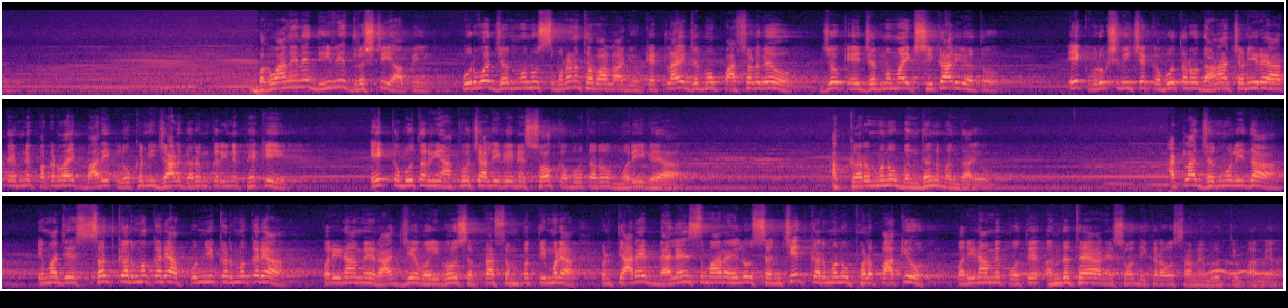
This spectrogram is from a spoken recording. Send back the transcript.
ભગવાને એને દિવ્ય દ્રષ્ટિ આપી. પૂર્વ જન્મનું સ્મરણ થવા લાગ્યું. કેટલાય જન્મો પાછળ ગયો. જો કે એ જન્મમાં એક શિકારી હતો. એક વૃક્ષ નીચે કબૂતરો દાણા ચણી રહ્યા. હતા એમને પકડવા એક બારીક લોખંડની ઝાડ ગરમ કરીને ફેંકી. એક કબૂતરની આંખો ચાલી ગઈ ને સો કબૂતરો મરી ગયા. આ કર્મનું બંધન બંધાયું. આટલા જન્મો લીધા, એમાં જે સત્કર્મ કર્યા પુણ્ય કર્મ કર્યા, પરિણામે રાજ્ય વૈભવ, સત્તા, સંપત્તિ મળ્યા. પણ ત્યારે બેલેન્સમાં રહેલું સંચિત કર્મનું ફળ પાક્યું. પરિણામે પોતે અંધ થયા અને સો દીકરાઓ સામે મૃત્યુ પામ્યા.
